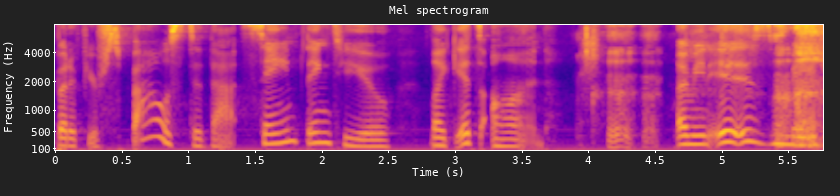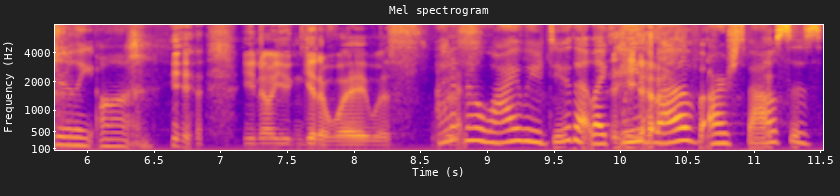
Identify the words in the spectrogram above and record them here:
But if your spouse did that same thing to you, like, it's on. I mean, it is majorly on. Yeah, you know you can get away with. I don't know why we do that. Like we Yeah. love our spouses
